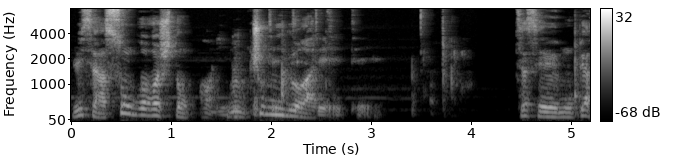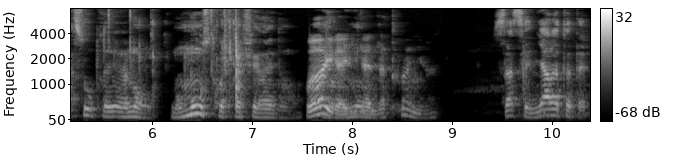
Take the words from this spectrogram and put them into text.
Lui, c'est un sombre rejeton. Oh, Chumnigorat. Ça, c'est mon perso, pré... Euh, mon, mon, monstre préféré. Dans, ouais, il, a, il a, de la trogne. Ça, c'est Nyarlathotep.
